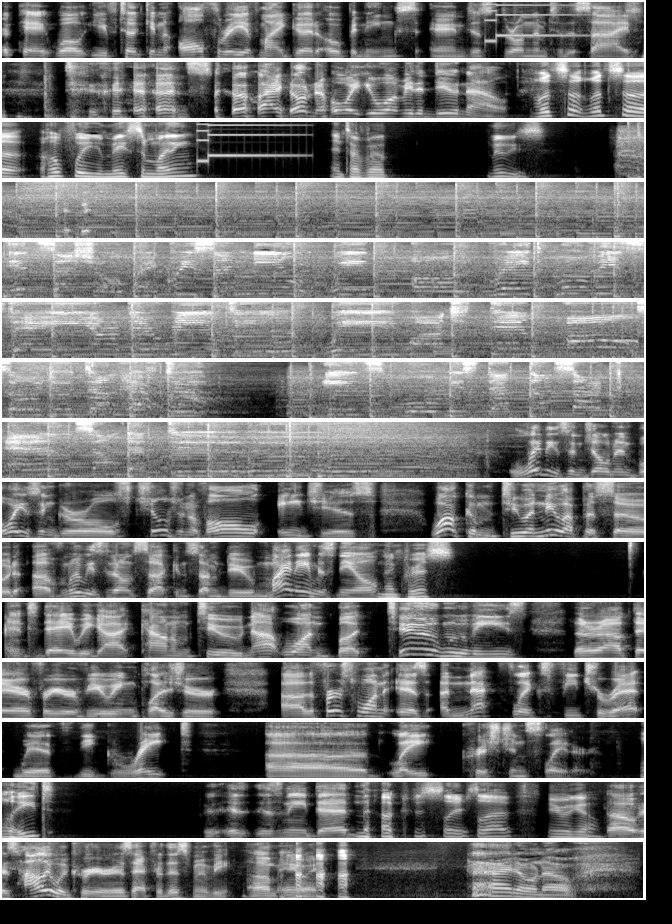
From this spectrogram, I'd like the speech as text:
Okay, well, you've taken all three of my good openings and just thrown them to the side. so I don't know what you want me to do now. Let's uh, let's uh hopefully you make some money and talk about movies. It's a show Ladies and gentlemen, boys and girls, children of all ages, welcome to a new episode of Movies That Don't Suck and Some Do. My name is Neil, And Chris. and today we got count them two, not one, but two movies that are out there for your viewing pleasure. Uh, the first one is a Netflix featurette with the great uh, late Christian Slater. Late? Is, isn't he dead? No, Chris Slater's alive. Here we go. Oh, his Hollywood career is after this movie. Um, anyway. I don't know.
